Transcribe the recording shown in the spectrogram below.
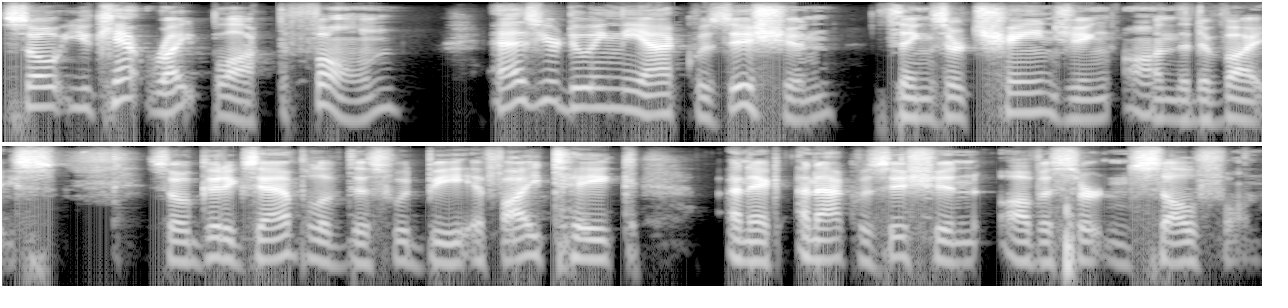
So you can't write block the phone. As you're doing the acquisition, things are changing on the device. So a good example of this would be if I take an, an acquisition of a certain cell phone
